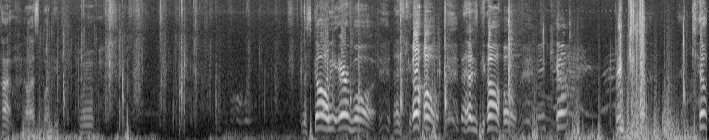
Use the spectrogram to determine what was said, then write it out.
Time. No, that's a bucket. Mm. Let's go. He airball. Let's go. Let's go. He killed. He killed. He killed.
